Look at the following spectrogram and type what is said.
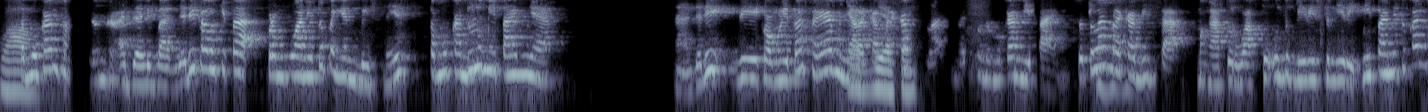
wow. temukan satu jam keajaiban jadi kalau kita perempuan itu pengen bisnis temukan dulu me time-nya nah jadi di komunitas saya menyarankan mereka menemukan me time. Setelah hmm. mereka bisa mengatur waktu untuk diri sendiri, me time itu kan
